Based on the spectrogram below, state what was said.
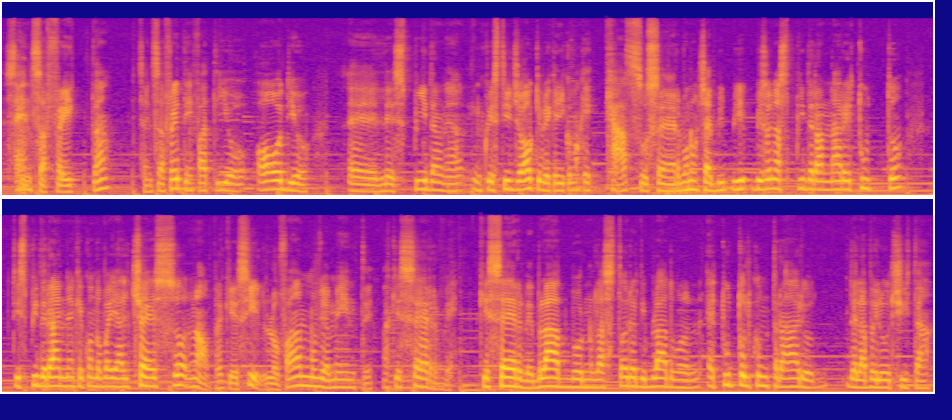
senza fretta. Senza fretta, infatti io odio eh, le speedrun in questi giochi perché dico ma che cazzo servono? Cioè b- bisogna speedrunnare tutto? Ti speedrun anche quando vai al cesso? No, perché sì, lo fanno ovviamente, ma che serve? Che serve? Bloodborne, la storia di Bloodborne è tutto il contrario della velocità,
